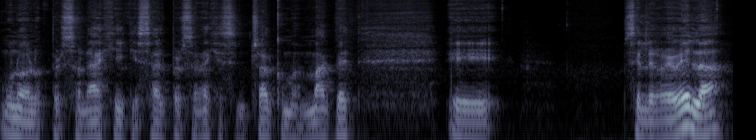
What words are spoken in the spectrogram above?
uno de los personajes, quizá el personaje central como es Macbeth, eh, se le revela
